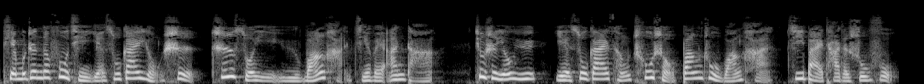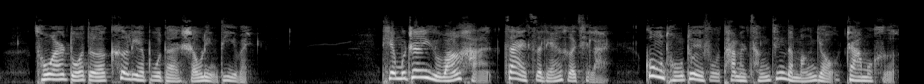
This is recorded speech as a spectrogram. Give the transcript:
铁木真的父亲也速该勇士之所以与王罕结为安达，就是由于也速该曾出手帮助王罕击败他的叔父，从而夺得克烈部的首领地位。铁木真与王罕再次联合起来，共同对付他们曾经的盟友扎木合。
